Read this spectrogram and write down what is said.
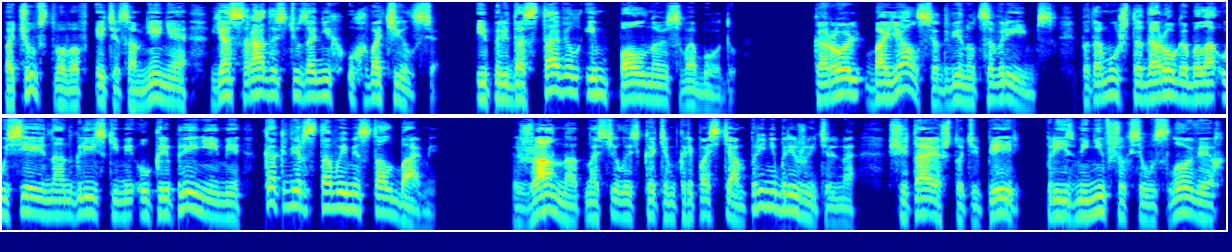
Почувствовав эти сомнения, я с радостью за них ухватился и предоставил им полную свободу. Король боялся двинуться в Реймс, потому что дорога была усеяна английскими укреплениями, как верстовыми столбами. Жанна относилась к этим крепостям пренебрежительно, считая, что теперь, при изменившихся условиях,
